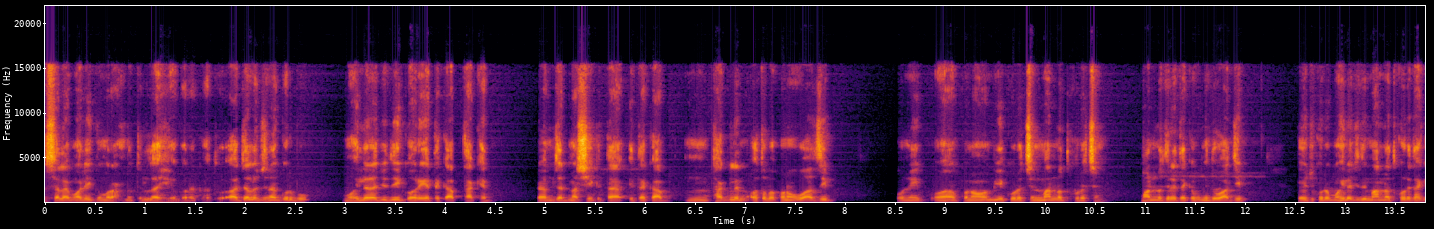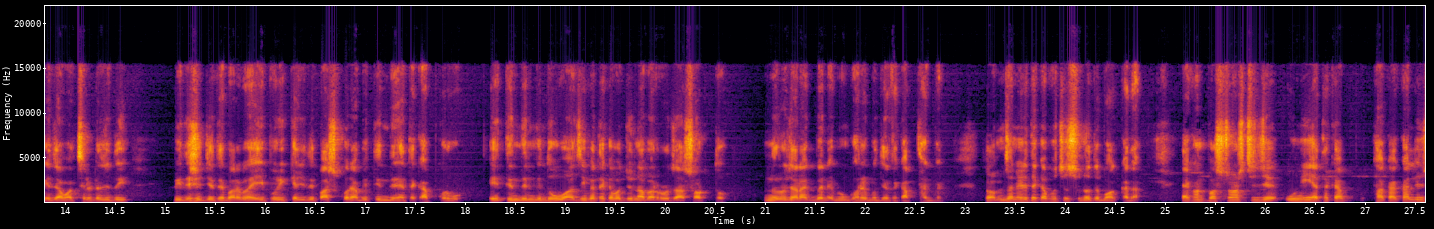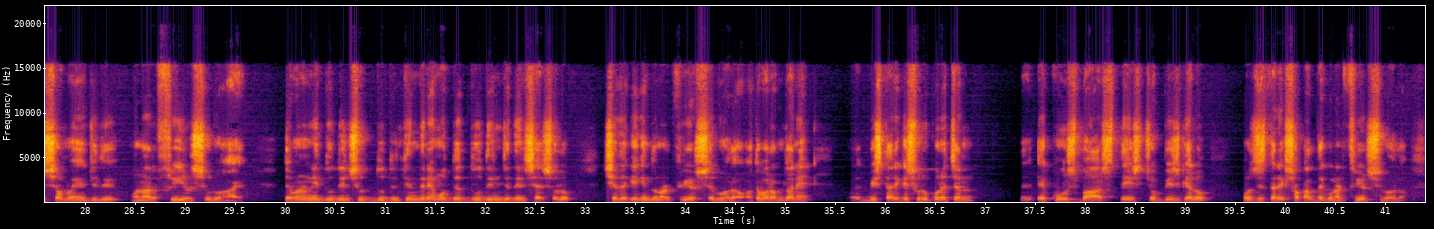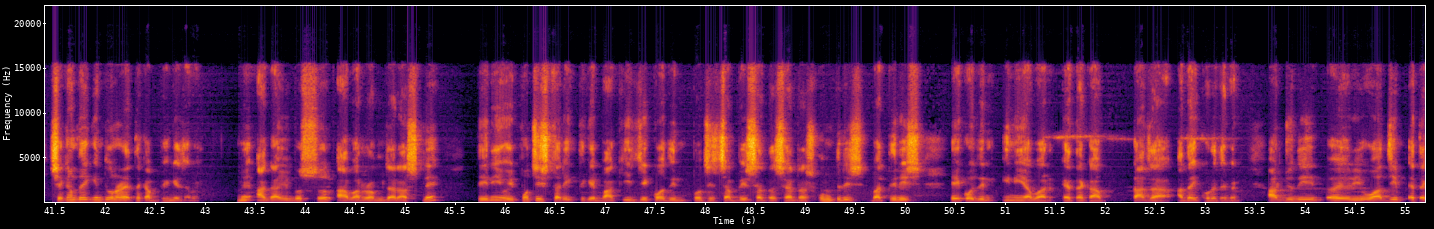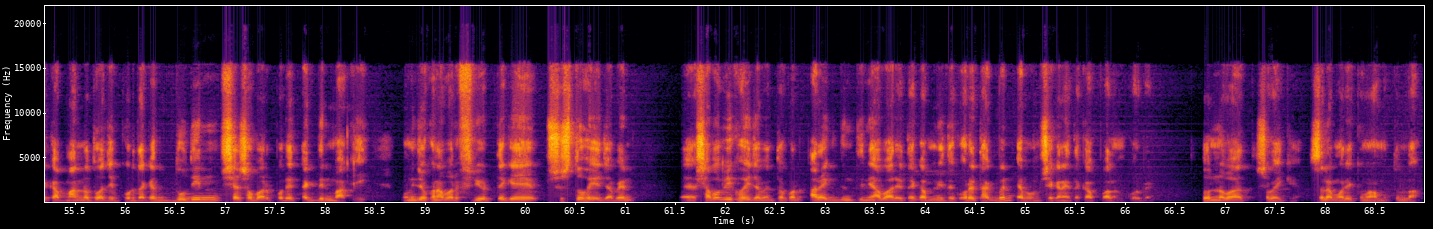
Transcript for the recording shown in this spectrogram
আসসালামু আলাইকুম রহমতুল্লাহ বরকাত আজ আলোচনা করব, মহিলারা যদি ঘরে এতে কাপ থাকেন, রমজান মাসে এতে কাপ থাকলেন অথবা কোনো ওয়াজিব, উনি কোনো ইয়ে করেছেন, মান্নত করেছেন। মান্নতের এতে কাপ কিন্তু ওয়াজিব। কেউ কোনো মহিলা যদি মান্নত করে থাকে, যে আমার ছেলেটা যদি বিদেশে যেতে পারে বা এই পরীক্ষা যদি পাশ করে, আমি তিন দিন এতে কাপ করব। এই তিন দিন কিন্তু ওয়াজিব এতে কাপের জন্য আবার রোজা শর্ত। উনি রোজা রাখবেন এবং ঘরের মধ্যে এতে কাপ থাকবেন রমজানের এতে কাপ হচ্ছে সুনতে মোয়াক্কাদা। এখন প্রশ্ন আসছে যে, উনি এতে কাপ থাকাকালীন সময়ে যদি ওনার ফ্রি শুরু হয় যেমন উনি দুদিন দুদিন, তিন দিনের মধ্যে দুদিন যেদিন শেষ হলো, সে থেকে কিন্তু ওনার পিরিয়ড শুরু হলো অথবা রমজানে বিশ তারিখে শুরু করেছেন, একুশ বাইশ তেইশ চব্বিশ গেল, পঁচিশ তারিখ সকাল থেকে ওনার পিরিয়ড শুরু হলো সেখান থেকে কিন্তু ওনার এতে কাপ ভেঙে যাবে। উনি আগামী বছর আবার রমজান আসলে তিনি ওই পঁচিশ তারিখ থেকে বাকি যে কদিন, পঁচিশ, ছাব্বিশ, সাতাশ, আঠাশ, উনত্রিশ বা তিরিশ এই কদিন ইনি আবার এতে কাপ কাজা আদায় করে দেবেন। আর যদি ওয়াজিব এতে কাপ মান্যত ওয়াজিব করে থাকেন, দুদিন শেষ হবার পরে একদিন বাকি উনি যখন আবার পিরিয়ড থেকে সুস্থ হয়ে যাবেন স্বাভাবিক হয়ে যাবেন, তখন আরেকদিন তিনি আবার এতেকাপ নিতে ঘরে থাকবেন এবং সেখানে এতেকাপ পালন করবেন। ধন্যবাদ সবাইকে। আসসালামু আলাইকুম রহমতুল্লাহ।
